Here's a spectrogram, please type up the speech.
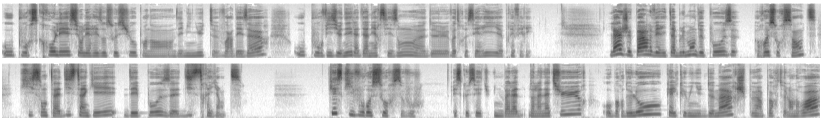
ou pour scroller sur les réseaux sociaux pendant des minutes, voire des heures, ou pour visionner la dernière saison de votre série préférée. Là, je parle véritablement de pauses ressourçantes qui sont à distinguer des pauses distrayantes. Qu'est-ce qui vous ressource, vous? Est-ce que c'est une balade dans la nature, au bord de l'eau, quelques minutes de marche, peu importe l'endroit,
